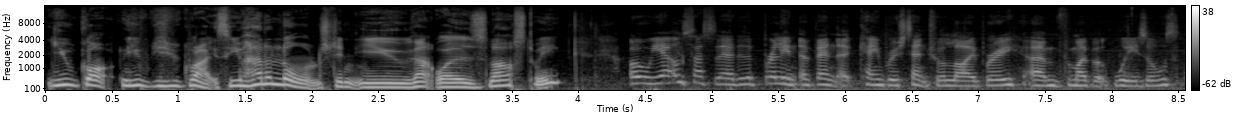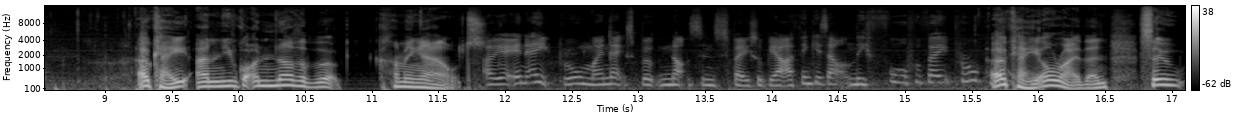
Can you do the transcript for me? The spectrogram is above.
you got you you right. So you had a launch, didn't you? That was last week. Oh yeah, on Saturday I did a brilliant event at Cambridge Central Library um, for my book Weasels. Okay, and you've got another book coming out. Oh yeah, in April my next book Nuts in Space will be out. I think it's out on the fourth of April. Okay, all right then. So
